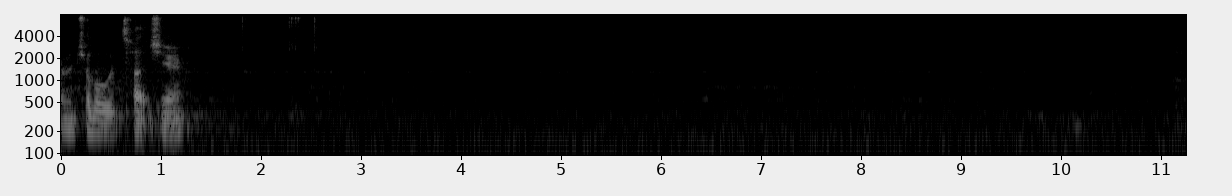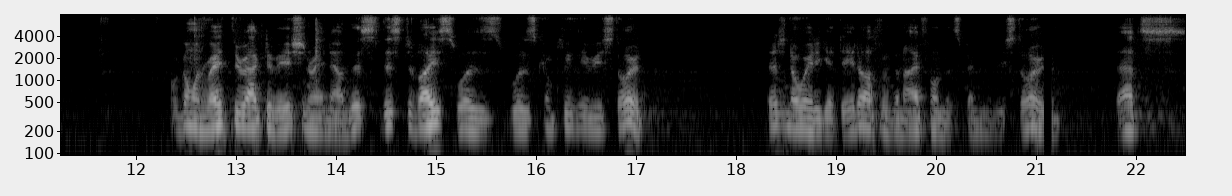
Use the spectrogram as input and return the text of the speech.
Having trouble with touch here. We're going right through activation right now. This this device was was completely restored. There's no way to get data off of an iPhone that's been restored. That's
